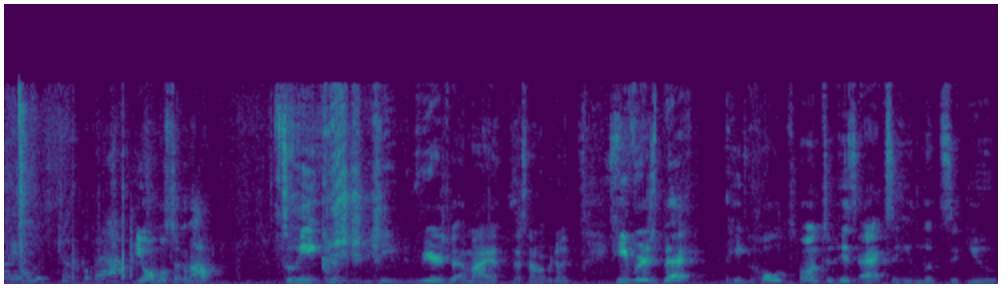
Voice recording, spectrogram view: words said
I almost took him out. You almost took him out. So he he rears back. Maya, that's not what we're doing. He rears back. He holds onto his axe and he looks at you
